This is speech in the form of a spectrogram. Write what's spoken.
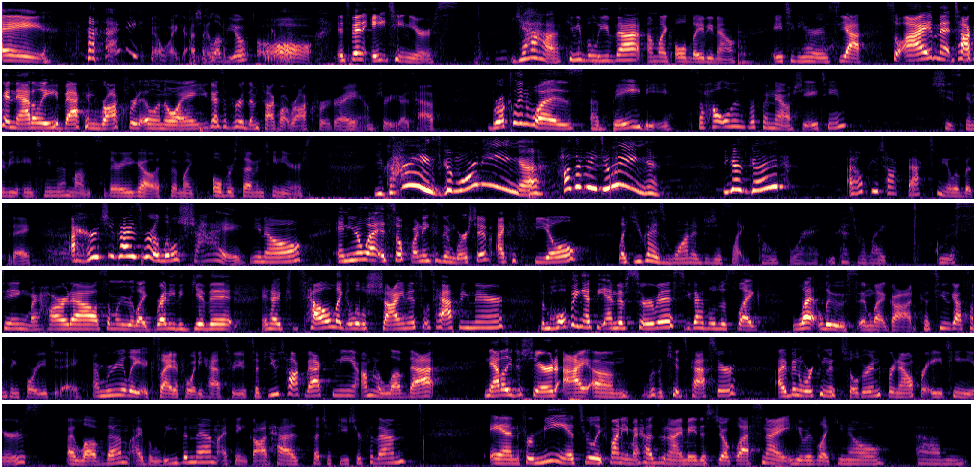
right. oh my gosh, I love you. Oh, it's been 18 years. Yeah, can you believe that? I'm like old lady now. 18 years. Yeah. So I met Taka and Natalie back in Rockford, Illinois. You guys have heard them talk about Rockford, right? I'm sure you guys have. Brooklyn was a baby. So how old is Brooklyn now? Is she 18? She's going to be 18 in a month. So there you go. It's been like over 17 years. You guys, good morning. How's everybody doing? You guys good? I hope you talk back to me a little bit today. I heard you guys were a little shy, you know? And you know what? It's so funny because in worship, I could feel like you guys wanted to just like go for it. You guys were like, I'm gonna sing my heart out. Some of you were like ready to give it. And I could tell like a little shyness was happening there. So I'm hoping at the end of service, you guys will just like let loose and let God because He's got something for you today. I'm really excited for what He has for you. So if you talk back to me, I'm gonna love that. Natalie just shared I um, was a kids pastor I've been working with children for now for 18 years. I love them. I believe in them. I think God has such a future for them. And for me, it's really funny. My husband and I made this joke last night. He was like, you know, um,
